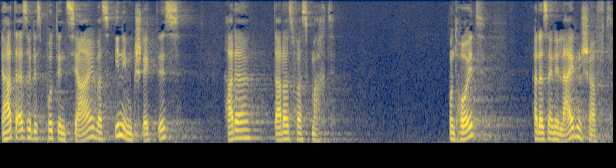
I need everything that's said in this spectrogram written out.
Er hat also das Potenzial, was in ihm gesteckt ist, hat er daraus was gemacht. Und heute hat er seine Leidenschaft,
